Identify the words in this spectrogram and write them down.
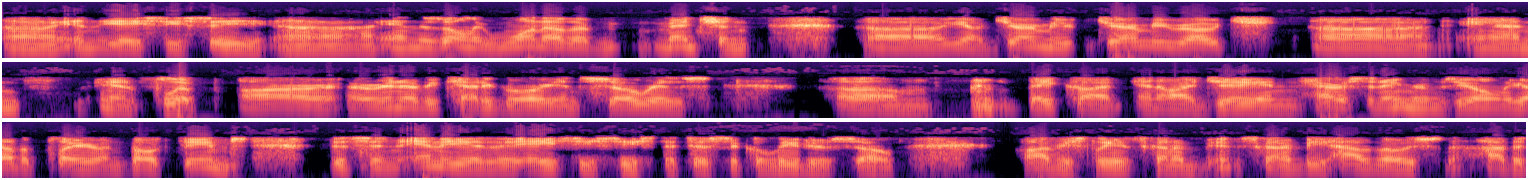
uh, in the ACC, uh, and there's only one other mention. Uh, you know, Jeremy Jeremy Roach uh, and and Flip are are in every category, and so is um, Bacot and RJ, and Harrison Ingram's the only other player on both teams that's in any of the ACC statistical leaders. So obviously, it's going to it's going to be how those how the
